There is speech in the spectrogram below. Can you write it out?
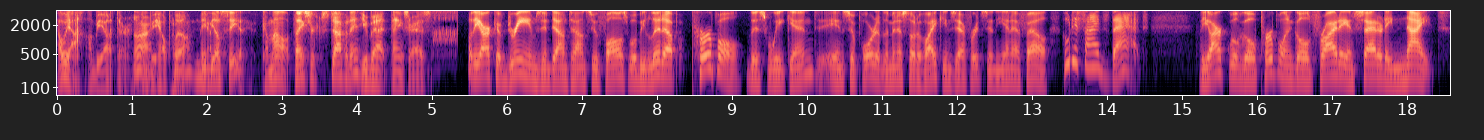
Oh yeah, I'll be out there. All I'll right. be helping Well, out. maybe. I'll see you. come out. Thanks for stopping in. You bet. Thanks, Raz. Well, the Arc of Dreams in downtown Sioux Falls will be lit up purple this weekend in support of the Minnesota Vikings efforts in the NFL. Who decides that? The Arc will go purple and gold Friday and Saturday night,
